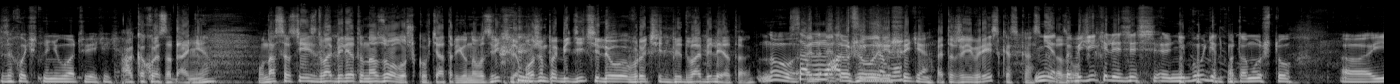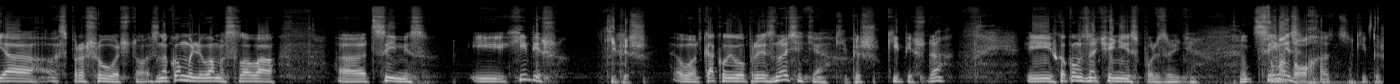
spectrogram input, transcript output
захочет на него ответить. А какое задание? У нас есть два билета на Золушку в Театр юного зрителя. Можем победителю вручить два билета. Ну, это, Самому это уже вы решите. Это же еврейская сказка. Нет, победителя здесь э, не будет, потому что э, я спрошу вот что. Знакомы ли вам слова э, цимис и хипиш? Кипиш. Вот, как вы его произносите? Кипиш. Кипиш, да? И в каком значении используете? Ну, Цимис. суматоха. Кипиш.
